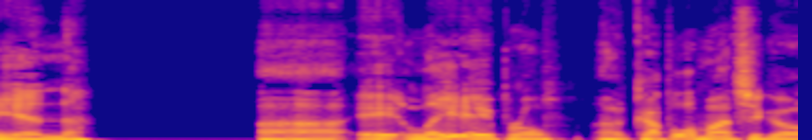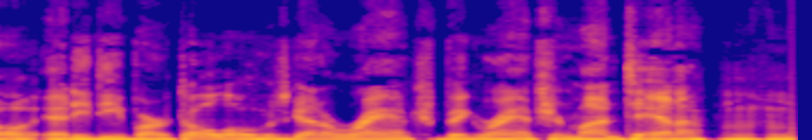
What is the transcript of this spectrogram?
In uh, a, late April, a couple of months ago, Eddie DeBartolo, who's got a ranch, big ranch in Montana, mm-hmm.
